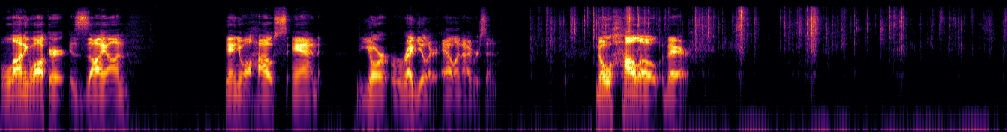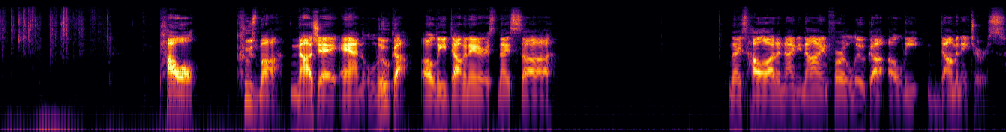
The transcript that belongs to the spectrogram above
Lonnie Walker, Zion, Danuel House, and your regular Allen Iverson. No hollow there. Powell, Kuzma, Najee, and Luka, elite dominators. Nice, uh, nice hollow out of 99 for Luka, elite dominators.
